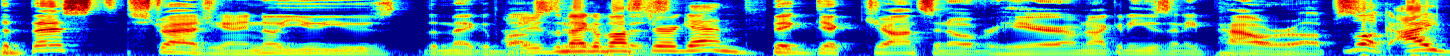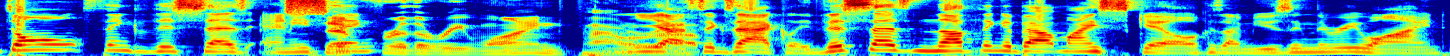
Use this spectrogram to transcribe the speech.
The best strategy, and I know you used the Mega Buster. I use the Mega Buster again. Big Dick Johnson over here. I'm not going to use any power ups. Look, I don't think this says anything. Except for the rewind power Yes, exactly. This says nothing about my skill because I'm using the rewind.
